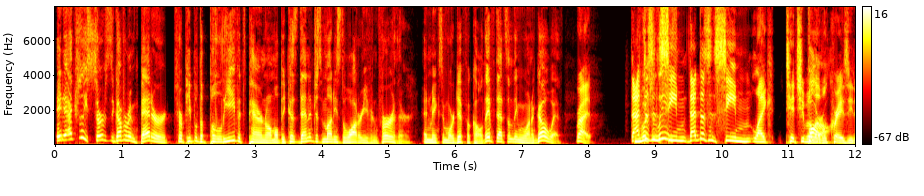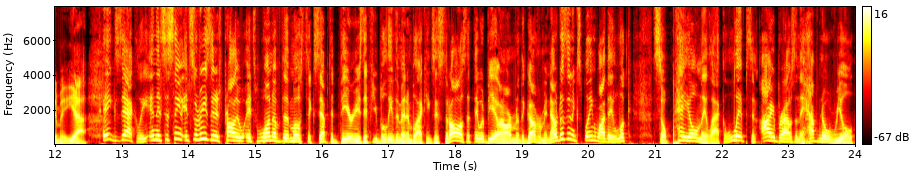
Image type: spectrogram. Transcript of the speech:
it actually serves the government better for people to believe it's paranormal because then it just muddies the water even further and makes it more difficult if that's something we want to go with. right That Which doesn't leads- seem that doesn't seem like Tituba level off. crazy to me. Yeah. Exactly. And it's the same it's the reason it's probably it's one of the most accepted theories if you believe the men in black exist at all is that they would be an arm of the government. Now it doesn't explain why they look so pale and they lack lips and eyebrows and they have no real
